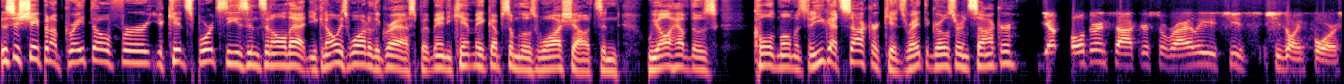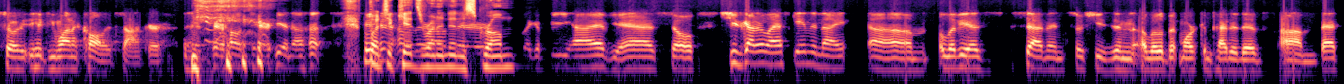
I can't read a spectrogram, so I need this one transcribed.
This is shaping up great, though, for your kids' sports seasons and all that. You can always water the grass, but man, you can't make up some of those washouts, and we all have those cold moments. Now, you got soccer kids, right? The girls are in soccer? Yep, both are in soccer. So Riley, she's she's only four. So if you want to call it soccer, they're out there, you know. Bunch You of kids running in a scrum. like a beehive. Yeah. So she's got her last game tonight. Um, Olivia's seven, so she's in a little bit more competitive. Um, that's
